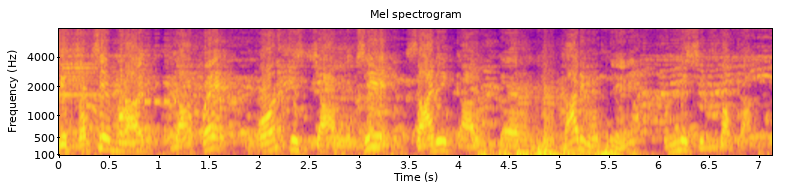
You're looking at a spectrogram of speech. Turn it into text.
ये सबसे बड़ा जाप है। और इस जाप से सारे कार्य कार्य होते हैं उनमें सिद्धता प्राप्त होती है।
